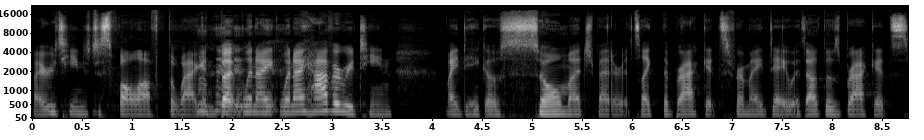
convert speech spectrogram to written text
my routines just fall off the wagon. but when I when I have a routine, my day goes so much better. It's like the brackets for my day. Without those brackets,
